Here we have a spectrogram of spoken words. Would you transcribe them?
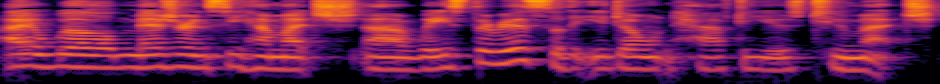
I will measure and see how much uh, waste there is so that you don't have to use too much.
